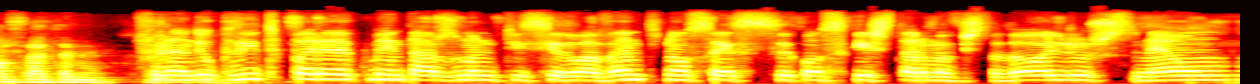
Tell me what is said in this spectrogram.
Completamente. Fernando, eu pedi-te para comentares uma notícia do Avante, não sei se conseguiste dar uma vista de olhos, se não,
